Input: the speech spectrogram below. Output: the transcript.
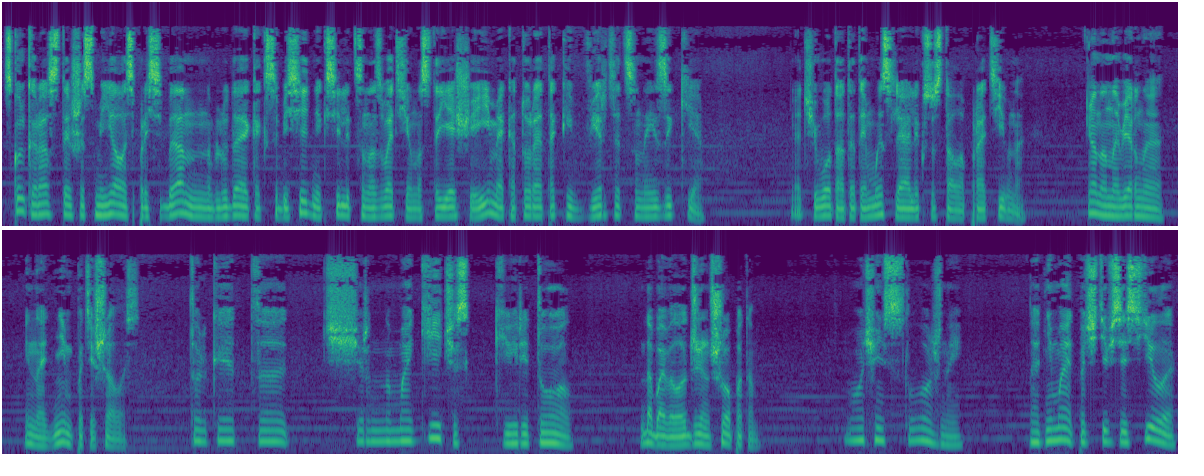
сколько раз Стэша смеялась про себя, наблюдая, как собеседник силится назвать ее настоящее имя, которое так и вертится на языке. От чего-то от этой мысли Алексу стало противно. Она, наверное, и над ним потешалась. «Только это черномагический ритуал», — добавила Джин шепотом. «Очень сложный. Отнимает почти все силы.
